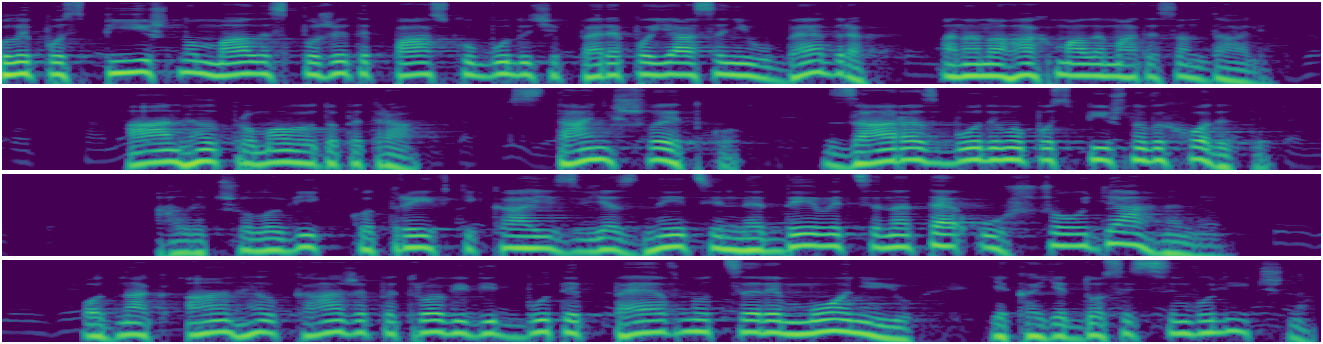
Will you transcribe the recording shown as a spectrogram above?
коли поспішно мали спожити Пасху, будучи перепоясані в бедрах, а на ногах мали мати сандалі. Ангел промовив до Петра: Встань швидко, зараз будемо поспішно виходити. Але чоловік, котрий втікає з в'язниці, не дивиться на те, у що одягнений. Однак ангел каже Петрові відбути певну церемонію, яка є досить символічна.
